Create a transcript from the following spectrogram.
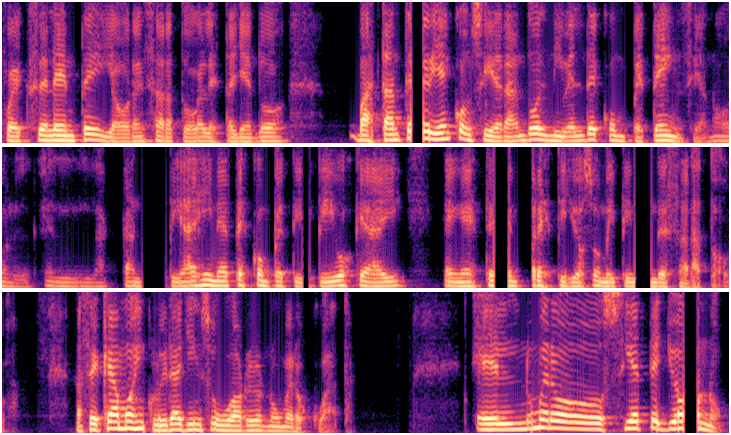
fue excelente y ahora en Saratoga le está yendo bastante bien considerando el nivel de competencia, ¿no? la cantidad de jinetes competitivos que hay en este prestigioso meeting de Saratoga. Así que vamos a incluir a Jinsu Warrior número 4. El número 7, Yono.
